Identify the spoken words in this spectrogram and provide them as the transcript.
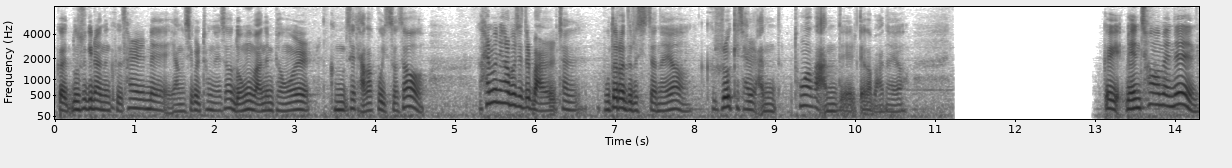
그러니까 노숙이라는 그 삶의 양식을 통해서 너무 많은 병을 금세 다 갖고 있어서 할머니 할아버지들 말 잘 못 알아들으시잖아요. 그렇게 잘 안, 통화가 안 될 때가 많아요. 그러니까 맨 처음에는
